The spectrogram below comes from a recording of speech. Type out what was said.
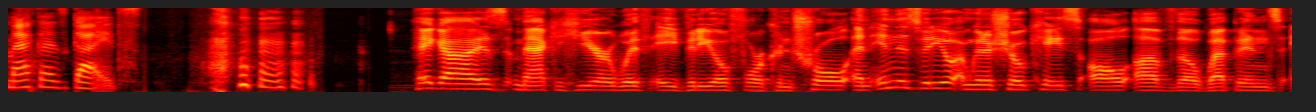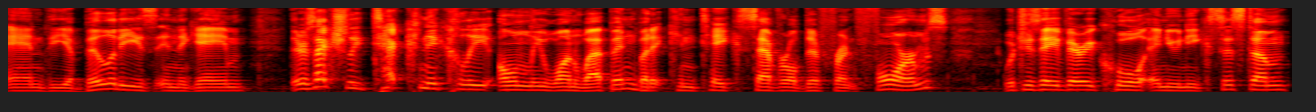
Maka's Guides. Hey guys, Macca here with a video for Control, and in this video I'm going to showcase all of the weapons and the abilities in the game. There's actually technically only one weapon, but it can take several different forms, which is a very cool and unique system.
